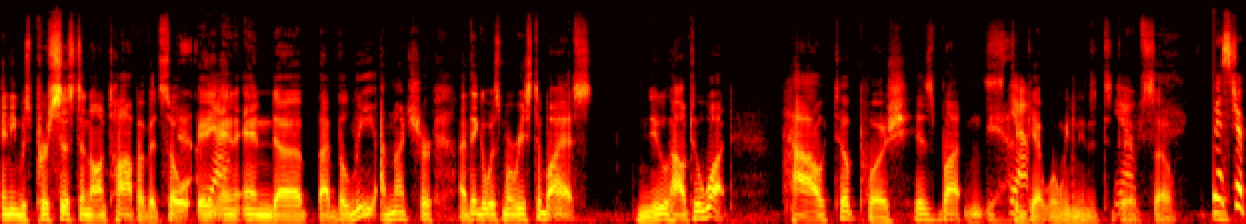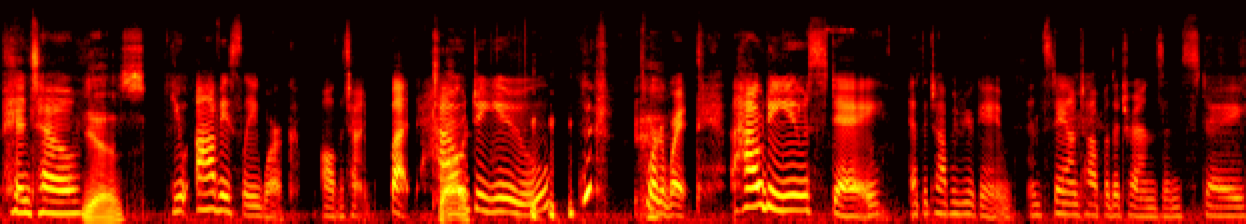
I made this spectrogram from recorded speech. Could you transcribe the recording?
and he was persistent on top of it. So Yeah. Yeah. and and uh, I believe I'm not sure. I think it was Maurice Tobias knew how to what, how to push his buttons Yeah. to Yeah. get what we needed to Yeah. do. So Mr. Pinto, yes, you obviously work all the time, but how do you? it's working for. How do you stay at the top of your game and stay on top of the trends and stay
